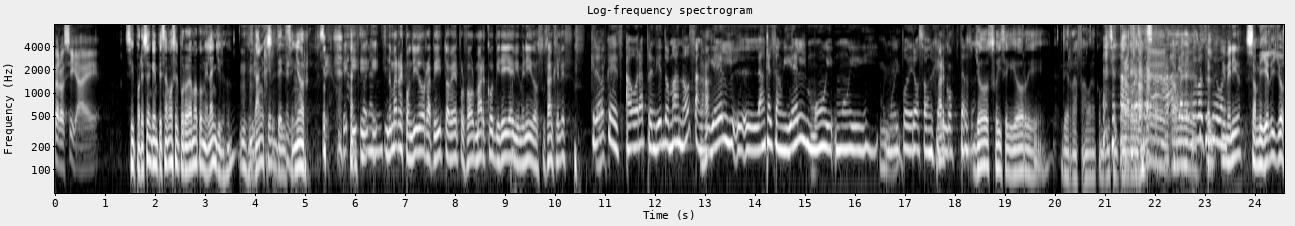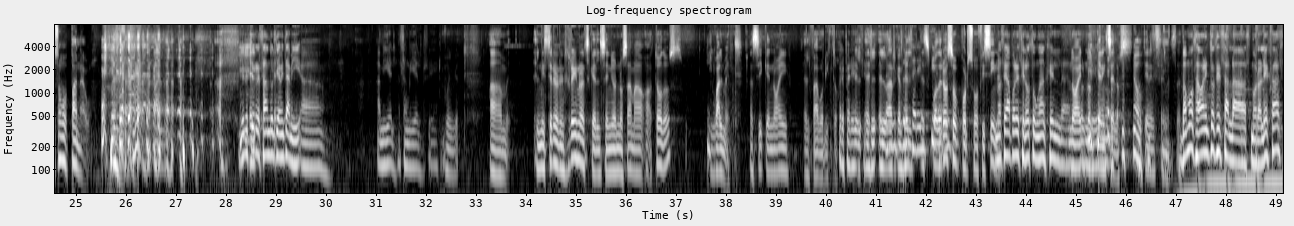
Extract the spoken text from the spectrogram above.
Pero sí, hay, Sí, por eso es que empezamos el programa con el ángel, ¿no? el ángel del Señor. Y- y- y- y no me han respondido rapidito. A ver, por favor, Marcos, Mireya y bienvenidos, sus ángeles. Creo que es ahora aprendiendo más, ¿no? San Ajá. Miguel, el ángel San Miguel, muy, muy, muy, poderoso ángel. Marco. Yo soy seguidor de, de Rafa ahora, como dice el padre. Ah, ya tenemos un nuevo. Bienvenido. San Miguel y yo somos Panau. Yo le estoy rezando últimamente a, mi, a, a Miguel, a San Miguel. sí. Muy bien. Am, el misterio del reino es que el Señor nos ama a todos igualmente. Así que no hay el favorito. Preferencia. El, el- el No hay arcángel es poderoso por su oficina. No se va a poner celoso un ángel. No, hay- no tienen celos. No, No. tienen celos. Vamos ahora entonces a las moralejas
